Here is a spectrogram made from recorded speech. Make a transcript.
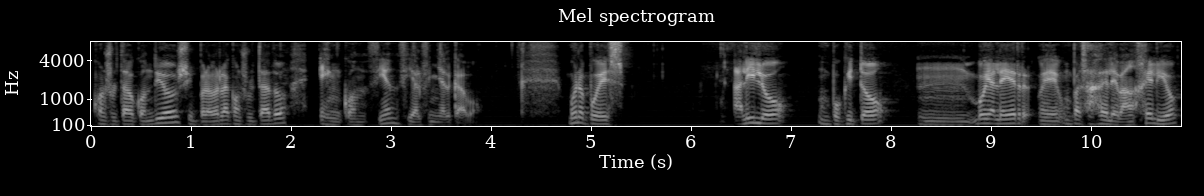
consultado con Dios y por haberla consultado en conciencia al fin y al cabo. Bueno, pues al hilo, un poquito, mm, voy a leer eh, un pasaje del Evangelio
